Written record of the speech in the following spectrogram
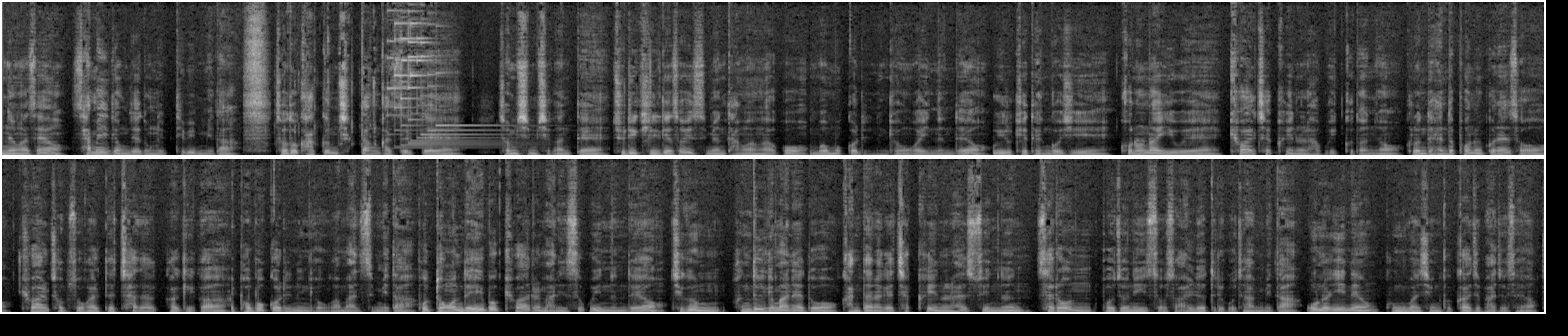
안녕하세요. 3일 경제 독립 TV입니다. 저도 가끔 식당 갔을 때 점심시간 때 줄이 길게 서 있으면 당황하고 머뭇거리는 경우가 있는데요. 이렇게 된 것이 코로나 이후에 QR 체크인을 하고 있거든요. 그런데 핸드폰을 꺼내서 QR 접속할 때 찾아가기가 버벅거리는 경우가 많습니다. 보통은 네이버 QR을 많이 쓰고 있는데요. 지금 흔들기만 해도 간단하게 체크인을 할 수 있는 새로운 버전이 있어서 알려드리고자 합니다. 오늘 이 내용 궁금하시면 끝까지 봐주세요.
